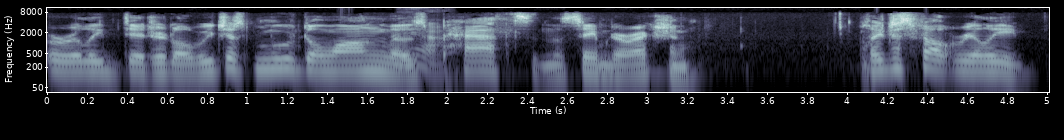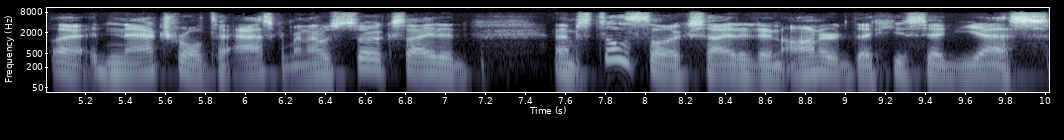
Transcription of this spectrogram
early digital. We just moved along those Yeah. paths in the same direction. So I just felt really uh, natural to ask him, and I was so excited, and I'm still so excited and honored that he said yes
